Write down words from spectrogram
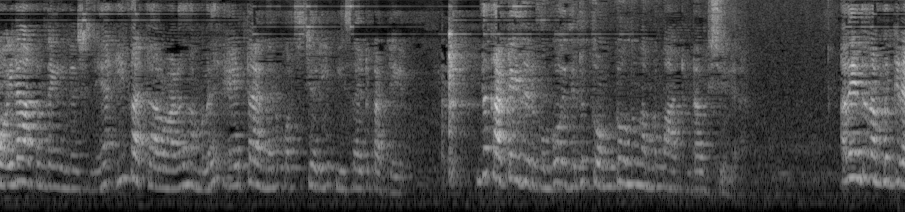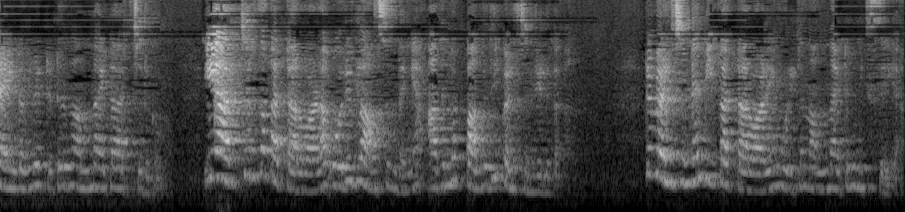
ഓയിൽ ആക്കുന്നതെന്ന് വെച്ചിട്ടുണ്ടെങ്കിൽ ഈ കറ്റാർവാഴ നമ്മൾ ഏട്ടായാലും കുറച്ച് ചെറിയ പീസായിട്ട് കട്ട് ചെയ്യും. ഇത് കട്ട് ചെയ്തെടുക്കുമ്പോൾ ഇതിന്റെ തൊണ്ടൊന്നും നമ്മൾ മാറ്റേണ്ട ആവശ്യമില്ല. അതായത് നമ്മൾ ഗ്രൈൻഡറിൽ ഇട്ടിട്ട് നന്നായിട്ട് അരച്ചെടുക്കും. ഈ അരച്ചെടുത്ത കറ്റാർവാഴ ഒരു ഗ്ലാസ് ഉണ്ടെങ്കിൽ അതിന്റെ പകുതി വെളിച്ചെണ്ണ എടുക്കുക എന്നിട്ട് വെളിച്ചെണ്ണയും ഈ കറ്റാർവാഴയും കൂടിയിട്ട് നന്നായിട്ട് മിക്സ് ചെയ്യുക.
